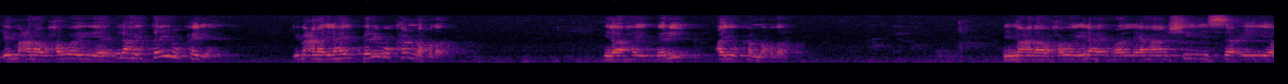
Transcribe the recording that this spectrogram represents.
Bimacnaa waxa weeye ilaahay dayru ka yahay bimacnaa ilaahay beri buu ka noqday ilaahay beri ayuu ka noqday bimacnaa waxa weye ilaahay raalli ahaanshihiisa iyo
